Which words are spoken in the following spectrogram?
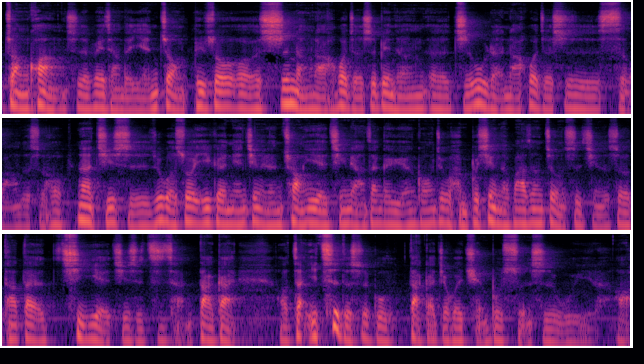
状况是非常的严重，比如说呃失能啦，或者是变成呃植物人啦，或者是死亡的时候。那其实，如果说一个年轻人创业，请两三个员工，就很不幸的发生这种事情的时候，他带企业其实资产大概，好，在一次的事故大概就会全部损失无疑了啊。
